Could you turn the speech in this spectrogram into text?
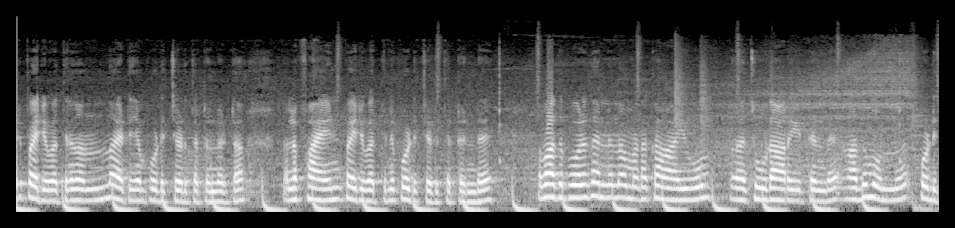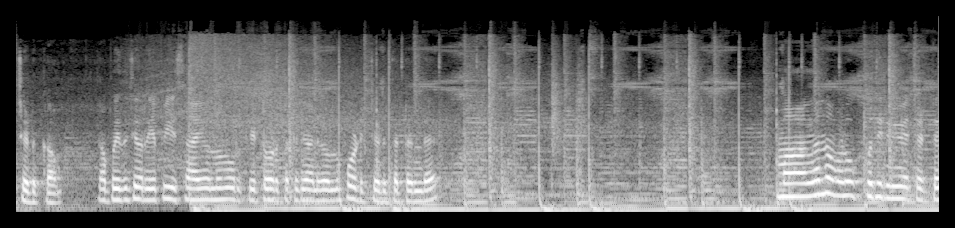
ഒരു പരുവത്തിന് നന്നായിട്ട് ഞാൻ പൊടിച്ചെടുത്തിട്ടുണ്ട് കേട്ടോ. നല്ല ഫൈൻ പരുവത്തിന് പൊടിച്ചെടുത്തിട്ടുണ്ട്. അപ്പോൾ അതുപോലെ തന്നെ നമ്മുടെ കായവും ചൂടാറിയിട്ടുണ്ട്. അതും ഒന്ന് പൊടിച്ചെടുക്കാം. അപ്പോൾ ഇത് ചെറിയ പീസായി ഒന്ന് നുറുക്കിയിട്ട് കൊടുത്തിട്ട് ഞാനിതൊന്ന് പൊടിച്ചെടുത്തിട്ടുണ്ട്. മാങ്ങ നമ്മൾ ഉപ്പ് തിരുമ്മി വെച്ചിട്ട്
